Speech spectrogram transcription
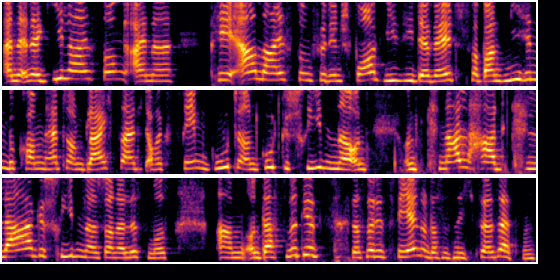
eine Energieleistung, eine PR-Leistung für den Sport, wie sie der Weltverband nie hinbekommen hätte und gleichzeitig auch extrem guter und gut geschriebener und, und knallhart klar geschriebener Journalismus. Ähm, und das wird jetzt, das wird jetzt fehlen und das ist nicht zu ersetzen.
